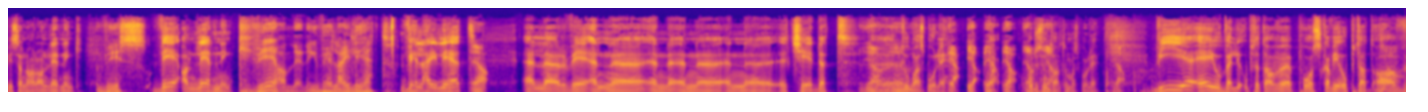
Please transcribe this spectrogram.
hvis han har anledning. Hvis Ved anledning. ved anledning, ved leilighet. Ved leilighet. Ja. Eller ved en, eh, en, en, en, eh, kjedet Ja, eh, tomannsbolig. ja, ja, ja, ja, ja, Horisontal ja. tomannsbolig. Ja. Vi er jo veldig opptatt av påska. Vi er opptatt av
